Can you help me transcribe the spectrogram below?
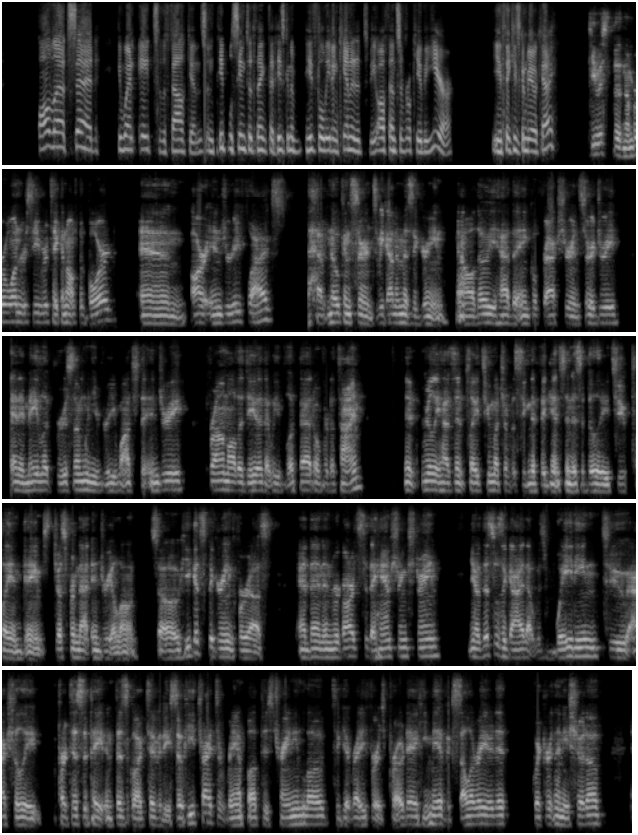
all that said, he went eight to the Falcons, and people seem to think that he's going to he's the leading candidate to be offensive rookie of the year. You think he's going to be okay? He was the number one receiver taken off the board, and our injury flags have no concerns. We got him as a green. Now, although he had the ankle fracture and surgery, and it may look gruesome when you rewatch the injury from all the data that we've looked at over the time, it really hasn't played too much of a significance in his ability to play in games just from that injury alone. So he gets the green for us. And then in regards to the hamstring strain, you know, this was a guy that was waiting to actually participate in physical activity. So he tried to ramp up his training load to get ready for his pro day. He may have accelerated it quicker than he should have.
